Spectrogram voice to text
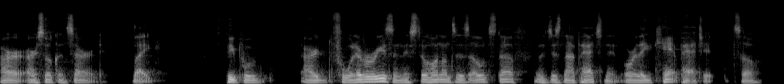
are are so concerned. Like people are for whatever reason they're still holding on to this old stuff. They're just not patching it, or they can't patch it. So,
